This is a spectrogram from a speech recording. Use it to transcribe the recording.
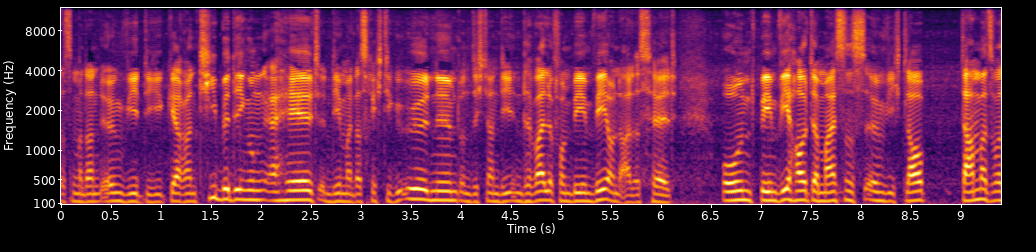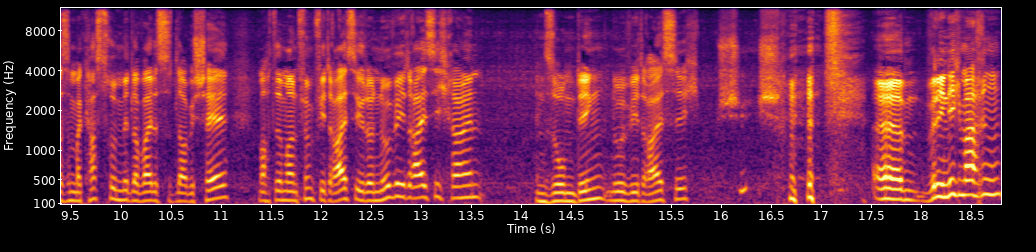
dass man dann irgendwie die Garantiebedingungen erhält, indem man das richtige Öl nimmt und sich dann die Intervalle von BMW und alles hält. Und BMW haut da meistens irgendwie, ich glaube, damals war es immer Castro, mittlerweile ist es glaube ich Shell, macht immer ein 5W30 oder 0W30 rein. In so einem Ding, 0W30. ähm, Würde ich nicht machen.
